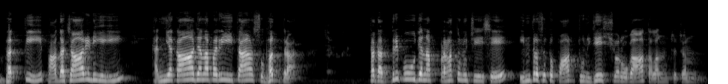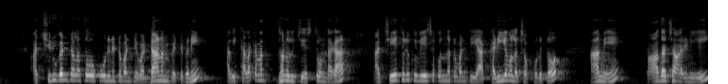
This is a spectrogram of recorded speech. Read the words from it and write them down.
భక్తి పాదచారిణి కన్యకాజనపరీత సుభద్ర తదద్రిపూజన ప్రణతులు చేసే ఇంద్రసుతు పార్థు నిజేశ్వరుగా తలంచుచన్. ఆ చిరుగంటలతో కూడినటువంటి వడ్డాణం పెట్టుకుని అవి కలకనధ్వనులు చేస్తుండగా ఆ చేతులకు వేసుకున్నటువంటి ఆ కడియముల చప్పుడుతో ఆమె పాదచారిణి అయి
